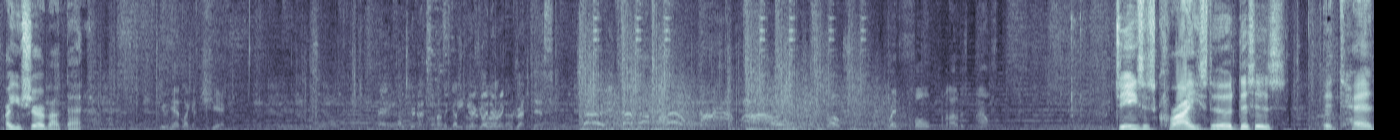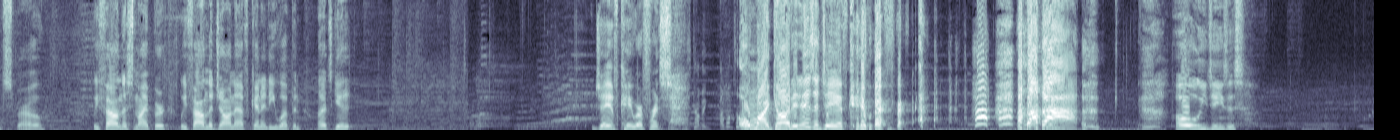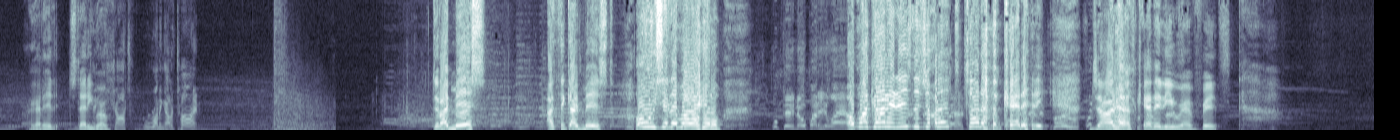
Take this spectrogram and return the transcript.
Are you sure about that? You hit like a chick. Hey, you're not Well, the guts You're going to fun, huh? regret this. Gross. Like red foam coming out of his mouth. Jesus Christ, dude. This is intense, bro. We found the sniper. We found the John F. Kennedy weapon. Let's get it. JFK reference. He's coming. I want to. Oh my god, it is a JFK reference. Holy Jesus. I gotta hit it. Steady, bro. shot. We're running out of time. Did I miss? I think I missed. Holy shit, that might I hit him. Okay, nobody laugh. Oh my god, it is the John F. John F. Kennedy. John F. Kennedy reference.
